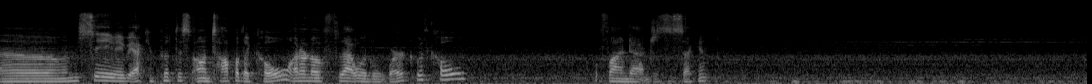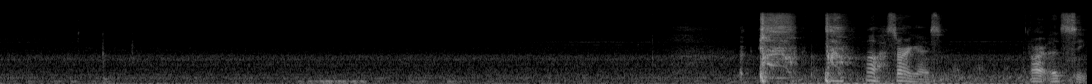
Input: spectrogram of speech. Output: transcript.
Uh, let me see, maybe I can put this on top of the coal? I don't know if that would work with coal. We'll find out in just a second. oh, sorry guys. Alright, let's see.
